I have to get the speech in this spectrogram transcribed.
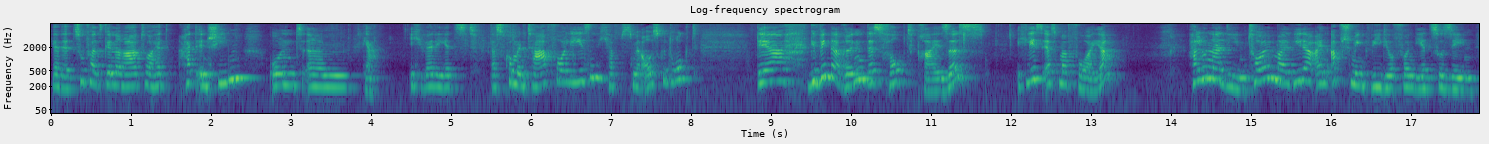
ja, der Zufallsgenerator hat, hat entschieden und ähm, ja, ich werde jetzt das Kommentar vorlesen. Ich habe es mir ausgedruckt. Der Gewinnerin des Hauptpreises. Ich lese erstmal vor, ja? Hallo Nadine, toll mal wieder ein Abschminkvideo von dir zu sehen.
